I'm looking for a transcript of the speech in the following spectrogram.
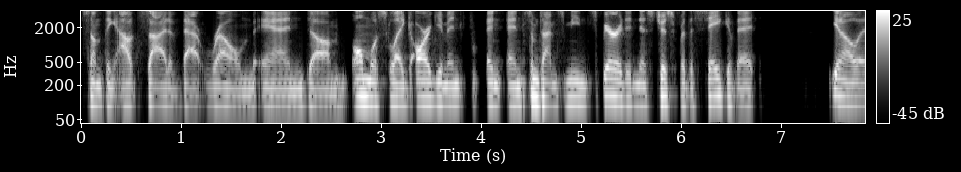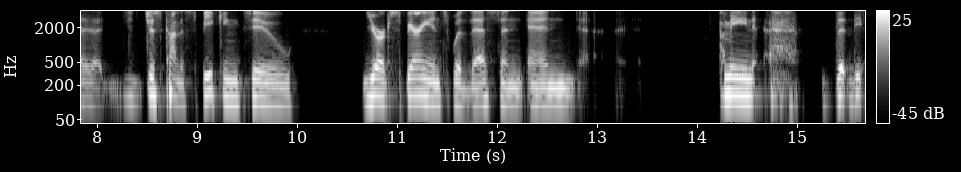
something outside of that realm and um, almost like argument and, and sometimes mean spiritedness just for the sake of it. You know, uh, just kind of speaking to your experience with this and and I mean the the,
